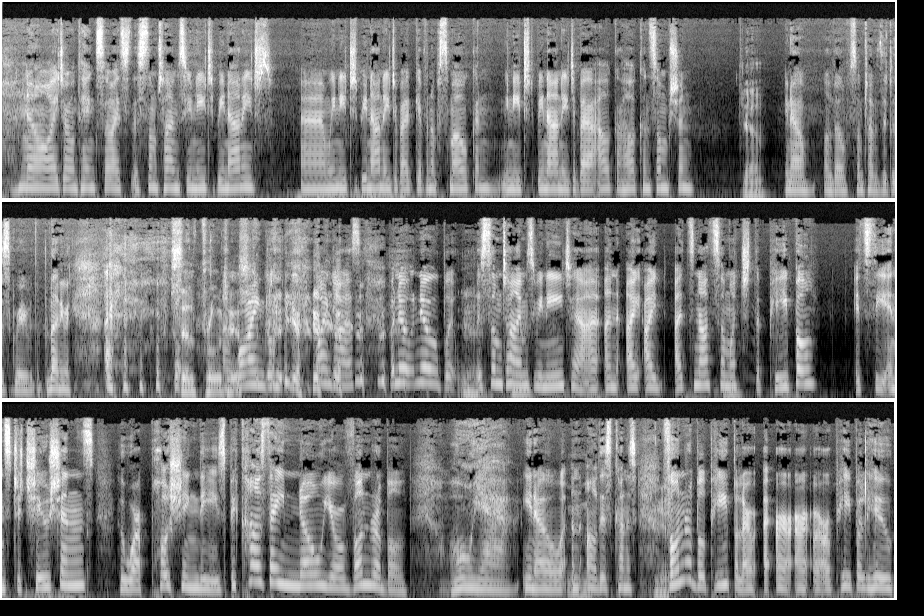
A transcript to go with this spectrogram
No, I don't think so. It's, sometimes you need to be nannied. Uh, we need to be nannied about giving up smoking. We need to be nannied about alcohol consumption. Yeah. You know, although sometimes I disagree with it. But anyway. Self-protest. Wine, gla- wine glass. But no, no, but sometimes we need to. And I, I, it's not so much the people. It's the institutions who are pushing these because they know you're vulnerable. Oh yeah, you know, and Mm. all this kind of Yeah. vulnerable people are are, are are people who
